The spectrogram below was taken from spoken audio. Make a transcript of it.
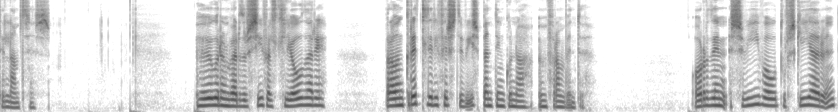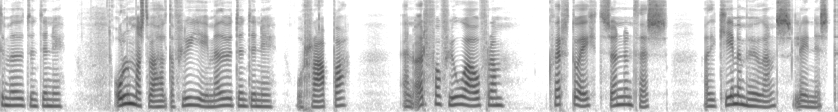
til landsins. Hugurinn verður sífælt hljóðari, bráðum grillir í fyrstu vísbendinguna um framvindu. Orðin svífa út úr skíjaður undir meðutundinni, olmast við að halda flugi í meðutundinni og rapa, en örf á fljúa áfram, hvert og eitt sönnun þess að í kemum hugans leynist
